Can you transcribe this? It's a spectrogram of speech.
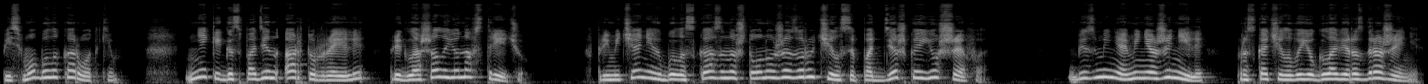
Письмо было коротким. Некий господин Артур Рейли приглашал ее на встречу. В примечаниях было сказано, что он уже заручился поддержкой ее шефа. «Без меня меня женили», — проскочило в ее голове раздражение.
